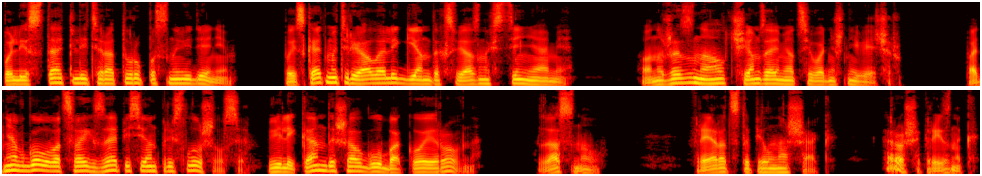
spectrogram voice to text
Полистать литературу по сновидениям, поискать материалы о легендах, связанных с тенями, он уже знал, чем займет сегодняшний вечер. Подняв голову от своих записей, он прислушался. Великан дышал глубоко и ровно. Заснул. Фрер отступил на шаг. Хороший признак.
